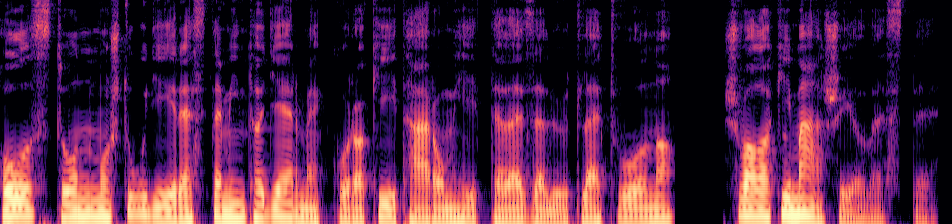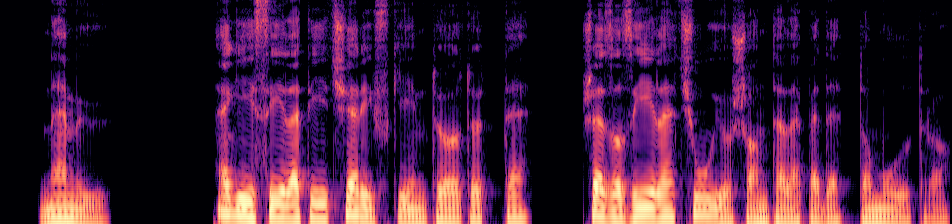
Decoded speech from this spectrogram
Holston most úgy érezte, mintha gyermekkora két-három héttel ezelőtt lett volna, s valaki más élvezte. Nem ő. Egész életét serifként töltötte, s ez az élet súlyosan telepedett a múltra.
